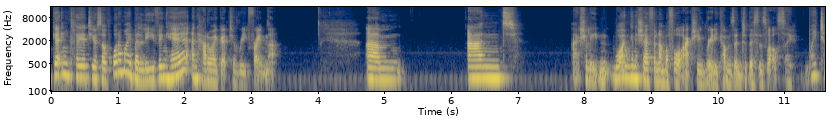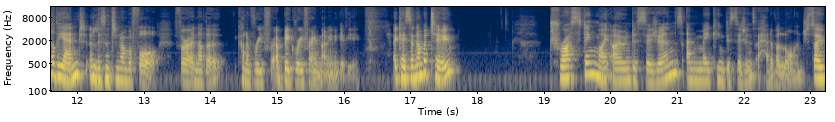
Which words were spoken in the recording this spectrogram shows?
getting clear to yourself, what am I believing here and how do I get to reframe that? Um, and actually, what I'm going to share for number four actually really comes into this as well. So wait till the end and listen to number four for another kind of reframe, a big reframe that I'm going to give you. Okay, so number two, trusting my own decisions and making decisions ahead of a launch. So,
